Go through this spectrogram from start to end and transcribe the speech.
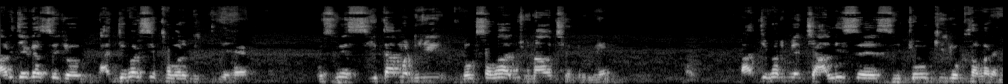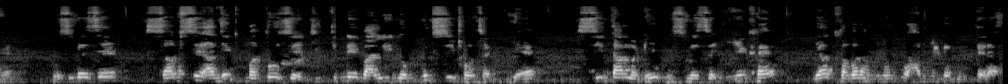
हर जगह से जो राज्य भर से खबर मिलती है, उसमें सीतामढ़ी लोकसभा चुनाव क्षेत्र में राज्य भर में 40 सीटों की जो खबर है, उसमें से सबसे अधिक मतों से जीतने वाली जो कुछ सीट हो सकती है, सीतामढ़ी, उसमें से एक है। यह खबर हम लोग को हर जगह मिलते रहे।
